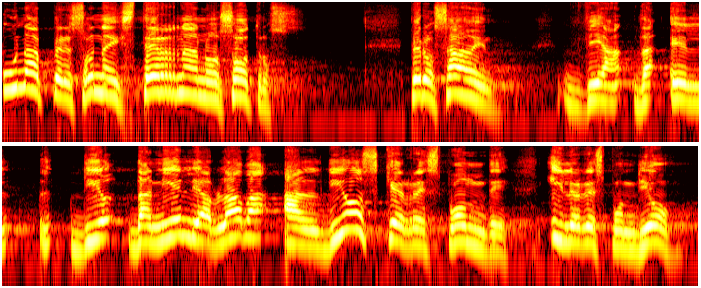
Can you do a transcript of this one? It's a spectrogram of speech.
Una persona externa a nosotros. Pero saben, Daniel le hablaba al Dios que responde y le respondió.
